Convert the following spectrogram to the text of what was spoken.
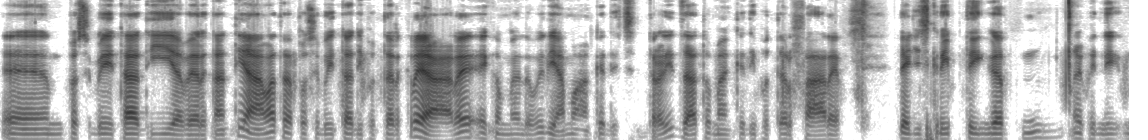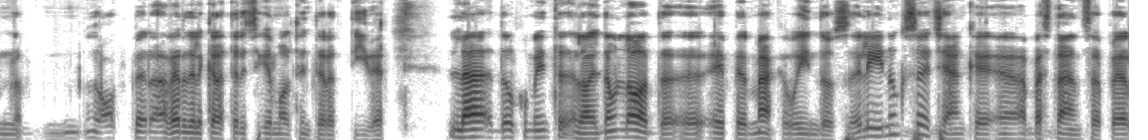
eh, possibilità di avere tanti avatar, possibilità di poter creare e come lo vediamo anche decentralizzato ma anche di poter fare degli scripting? Mm, e quindi no, per avere delle caratteristiche molto interattive. Allora, il download eh, è per Mac, Windows e Linux c'è anche eh, abbastanza per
